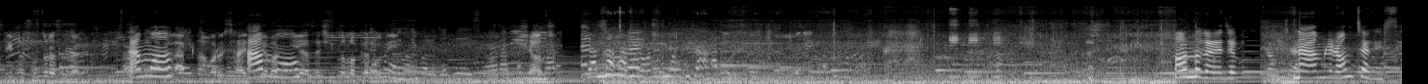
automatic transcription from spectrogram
স্লিপটা সুন্দর আছে জায়গা। আম্মু? আবার ওই সাইডে আবার কি আছে? শীতলক্ষা নদী। বিশাল অন্ধকারে যাব। না আমরা রং চা খাইছি।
